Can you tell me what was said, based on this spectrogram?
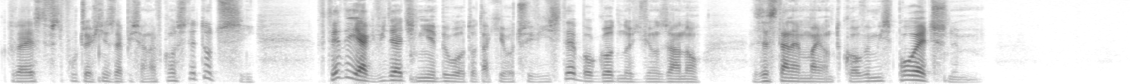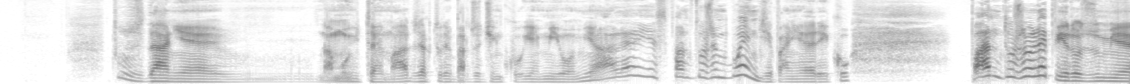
która jest współcześnie zapisana w Konstytucji. Wtedy, jak widać, nie było to takie oczywiste, bo godność wiązano ze stanem majątkowym i społecznym. Tu zdanie na mój temat, za które bardzo dziękuję, miło mi, ale jest pan w dużym błędzie, panie Eryku. Pan dużo lepiej rozumie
